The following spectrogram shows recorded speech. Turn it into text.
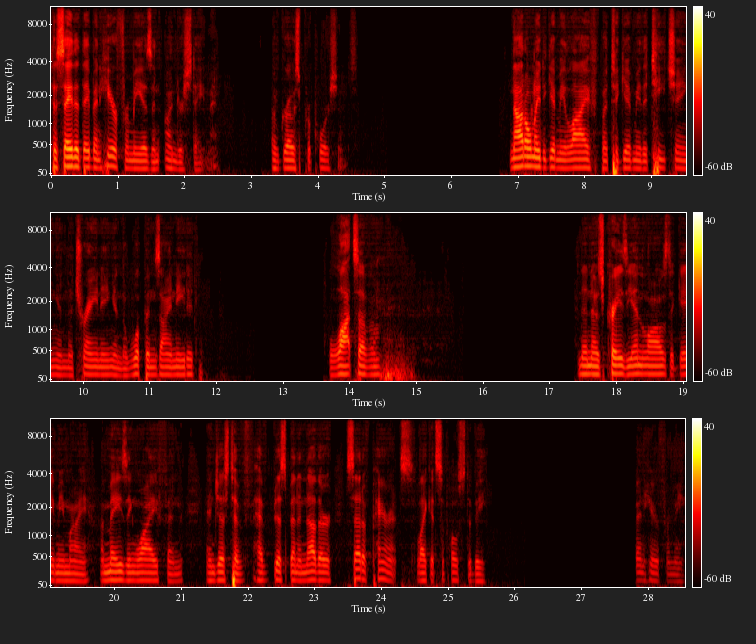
To say that they've been here for me is an understatement of gross proportions. Not only to give me life, but to give me the teaching and the training and the whoopings I needed. Lots of them. And then those crazy in laws that gave me my amazing wife and, and just have, have just been another set of parents like it's supposed to be. Been here for me.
